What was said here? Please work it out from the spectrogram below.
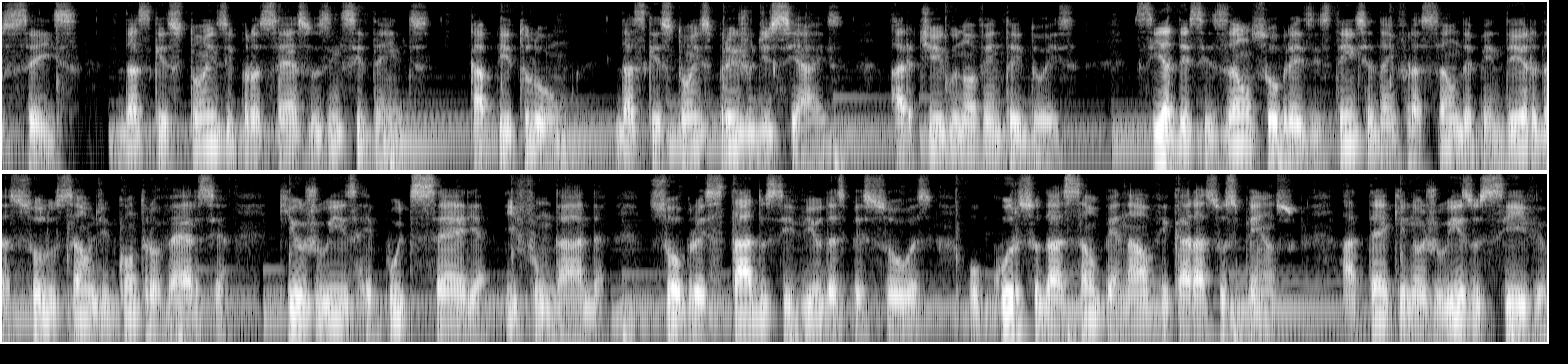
6 Das questões e processos incidentes. Capítulo 1 Das questões prejudiciais. Artigo 92. Se a decisão sobre a existência da infração depender da solução de controvérsia que o juiz repute séria e fundada sobre o estado civil das pessoas, o curso da ação penal ficará suspenso, até que no juízo civil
